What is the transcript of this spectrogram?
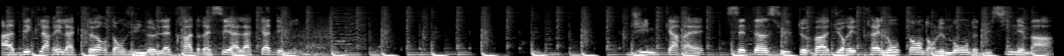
a déclaré l'acteur dans une lettre adressée à l'Académie. Jim Carrey, cette insulte va durer très longtemps dans le monde du cinéma,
